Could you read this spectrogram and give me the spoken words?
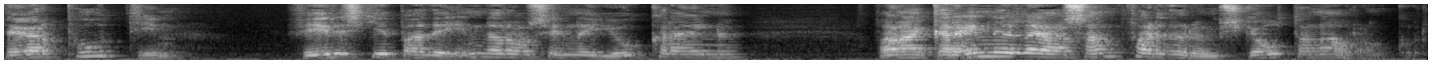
Þegar Pútín fyrirskipaði innarásinni Júkrænu var hann greinilega samfærður um skjótan árangur.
